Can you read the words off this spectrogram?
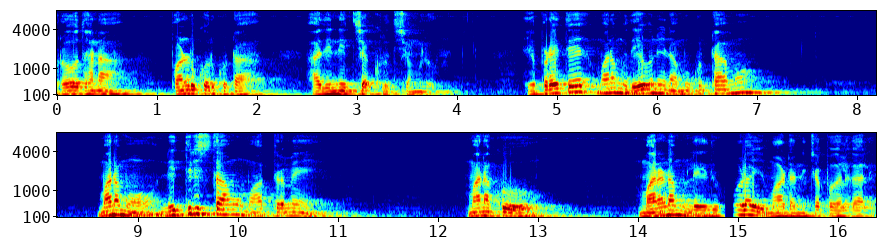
రోధన పండు కొరుకుట అది నిత్య కృత్యములు. ఎప్పుడైతే మనము దేవుని నమ్ముకుంటామో మనము నిద్రిస్తాము మాత్రమే. మనకు మరణం లేదు కూడా ఈ మాటని చెప్పగలగాలి.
